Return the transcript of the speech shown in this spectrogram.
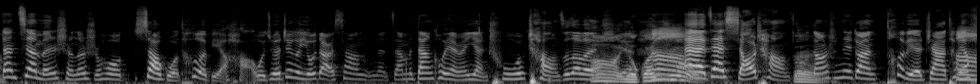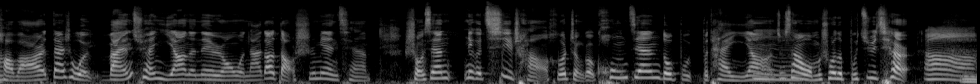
但见门神的时候效果特别好，我觉得这个有点像咱们单口演员演出场子的问题。哦，有观众哎，在小场子，我当时那段特别炸，特别好玩但是我完全一样的内容，我拿到导师面前，首先那个气场和整个空间都不不太一样，就像我们说的不聚气儿啊。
